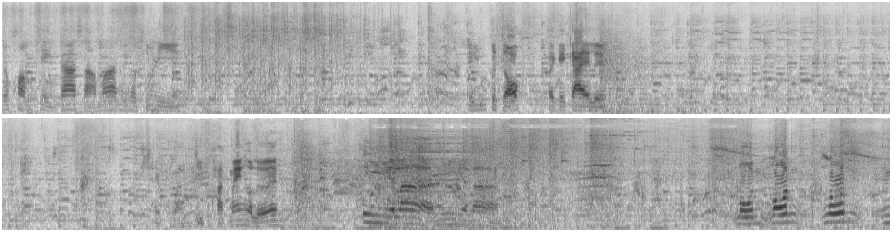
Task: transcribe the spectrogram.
ด้วยความเก่งกล้าสามารถทั้งหมดที่มีไอ้ลูกกระจอกไปไกลๆเลยใช้พลังจิตผักแม่งก่อนเลยนี่ล่ะนี่ล่ะล้นล้นล้นอื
